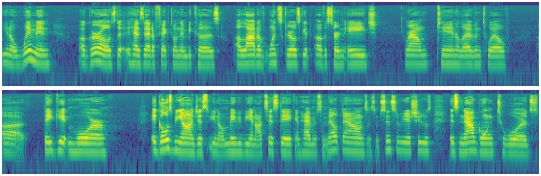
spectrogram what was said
you know women or girls that has that effect on them because a lot of once girls get of a certain age around 10 11 12 uh, they get more it goes beyond just you know maybe being autistic and having some meltdowns and some sensory issues. It's now going towards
